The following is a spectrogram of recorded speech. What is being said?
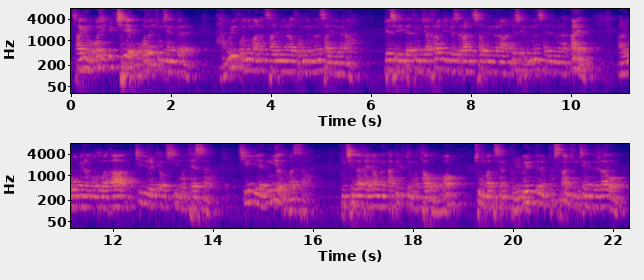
자기는 오직 일체의 모든 중생들을 아무리 돈이 많은 사람이거나 돈이 없는 사람이거나 벼슬이 대통령제 할아버지 벼슬하는 사람이거나 벼슬이 없는 사람이거나 간에 알고 보면 모두가 다 진리를 깨우치지 못했어 진리의 눈이 어두웠어 부친과 관련없는 값을 지 못하고 죽음 앞에서는 벌벌 뜨는 불쌍한 중생들이라고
